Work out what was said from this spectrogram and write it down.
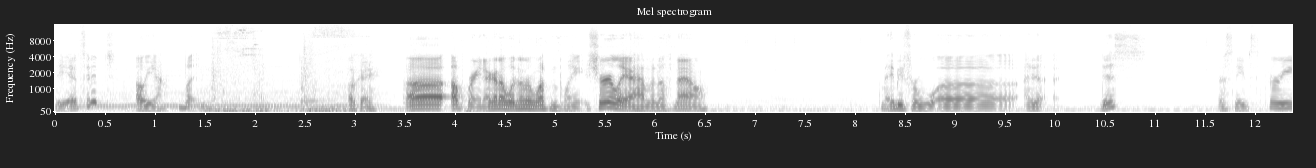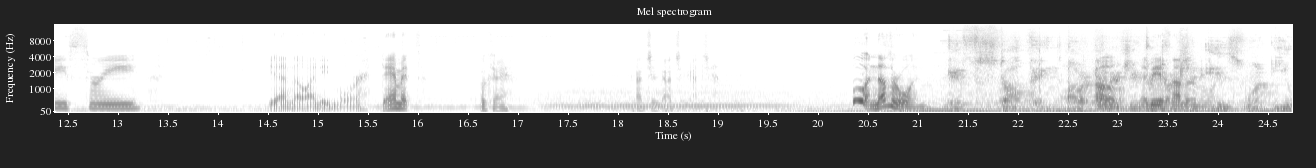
the exit? Oh yeah, button. Okay. Uh, upgrade. I got another weapon plate. Surely I have enough now. Maybe for uh, I this. This needs three, three. Yeah, no, I need more. Damn it. Okay. Gotcha, gotcha, gotcha. Ooh, another one. If stopping our Oh, energy maybe it's not another is what you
